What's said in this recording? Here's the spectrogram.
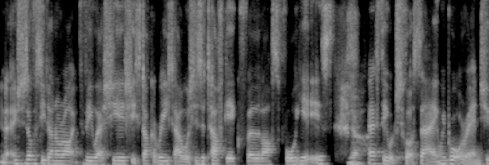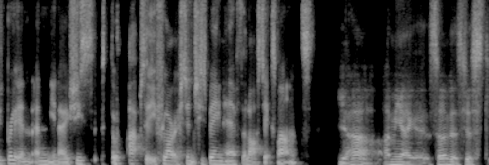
you know, she's obviously done all right to be where she is. She's stuck at retail, which is a tough gig for the last four years. Yeah. Let's see what she's got to say. And we brought her in. She's brilliant. And, you know, she's absolutely flourished since she's been here for the last six months. Yeah. I mean, I, some of it's just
